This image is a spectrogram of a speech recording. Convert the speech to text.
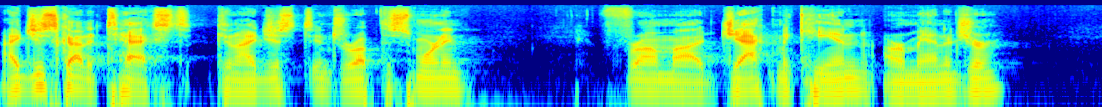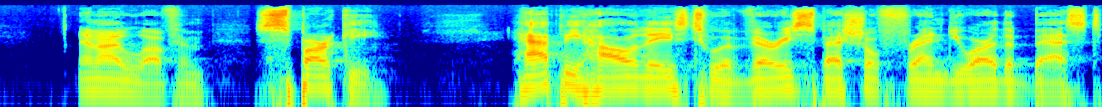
I just got a text. Can I just interrupt this morning? From uh, Jack McKeon, our manager. And I love him. Sparky, happy holidays to a very special friend. You are the best.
